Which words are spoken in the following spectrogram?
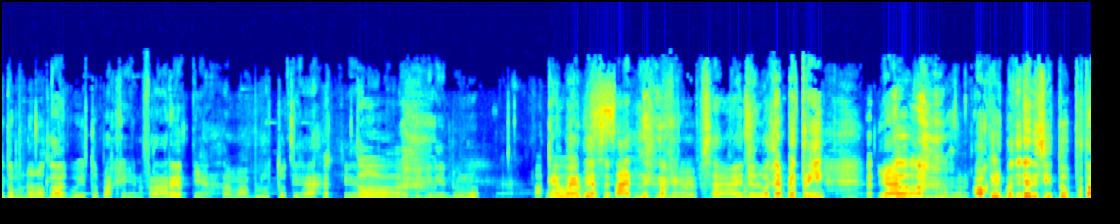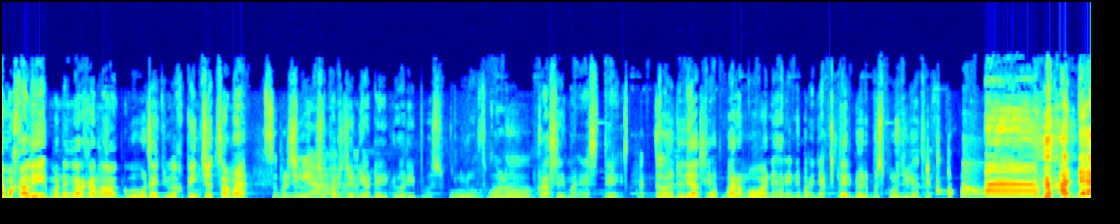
itu mendownload lagu itu pakai infrared ya sama bluetooth ya. Betul. Ya, giniin dulu. Pakai luar biasa. website. Pakai website, ya download MP3 Betul. ya. Oke, berarti dari situ pertama kali mendengarkan lagu dan juga kepincut sama Super Junior. Super Junior dari 2010. 10. Kelas 5 SD. Betul. Kalau dilihat-lihat barang bawaannya hari ini banyak dari 2010 juga tuh. Em, ada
